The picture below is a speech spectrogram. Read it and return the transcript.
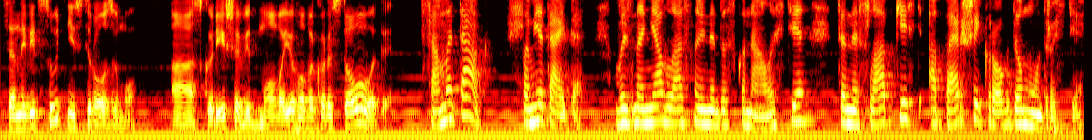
це не відсутність розуму, а скоріше відмова його використовувати. Саме так. Пам'ятайте, визнання власної недосконалості це не слабкість, а перший крок до мудрості.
